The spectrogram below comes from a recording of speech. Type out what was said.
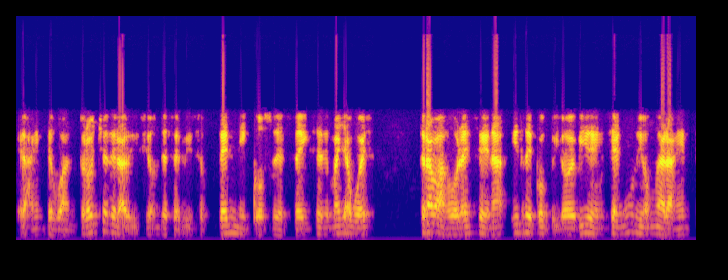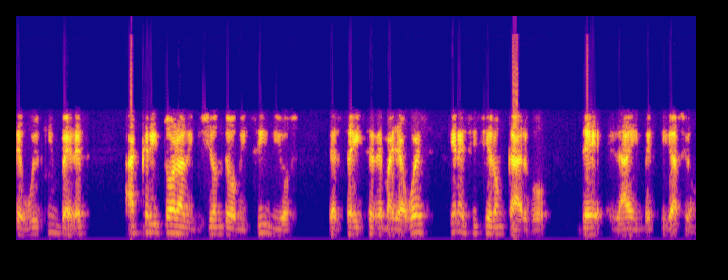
El agente Juan Troche de la División de Servicios Técnicos del 6 de Mayagüez trabajó la escena y recopiló evidencia en unión al agente Wilkin Pérez, adscrito a la División de Homicidios del 6 de Mayagüez, quienes hicieron cargo de la investigación.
